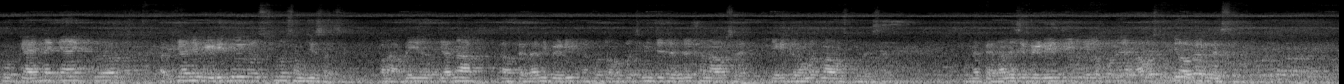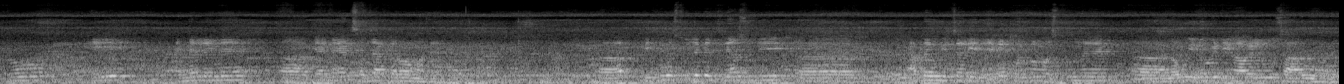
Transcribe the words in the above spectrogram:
તો ક્યાંક ને ક્યાંક અત્યારની પેઢી તો એ વસ્તુને સમજી શકશે. પણ આપણી અત્યારના પહેલાંની પેઢી અથવા તો પછીની જે જનરેશન આવશે, એ રમતમાં વસ્તુ રહેશે અને પહેલાંની જે પેઢી હતી, એ લોકોને આ વસ્તુથી અવેરનેસ છે. એ એને લઈને અ, ક્યાંક ને ક્યાંક સજાગ કરવા માટે. બીજી વસ્તુ છે કે જ્યાં સુધી આપણે એવું વિચારીએ છીએ કે કોઈ પણ વસ્તુને નવું ઇનોવેટિવ આવેલું સારું હોય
